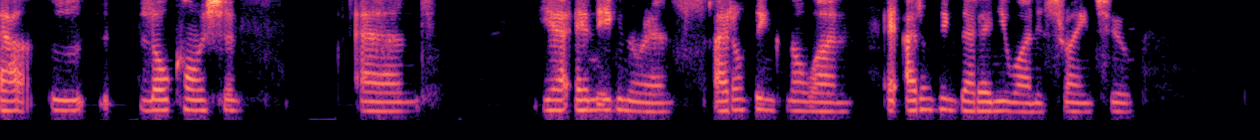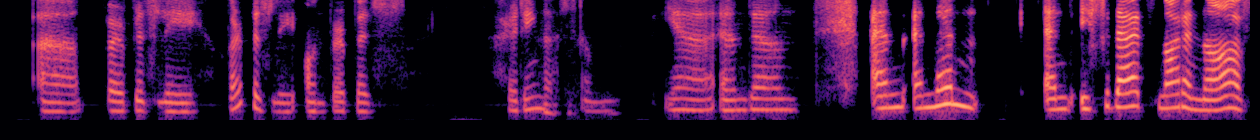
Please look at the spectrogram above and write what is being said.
uh, l- low conscious, and yeah, and ignorance. I don't think no one. I don't think that anyone is trying to uh, purposely, purposely on purpose, hurting some. Yeah, and um, and and then and if that's not enough,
